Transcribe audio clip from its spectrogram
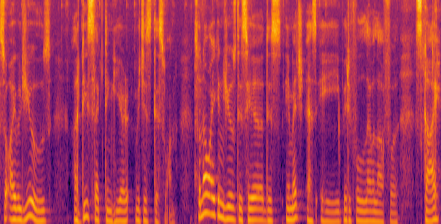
So i will use a deselecting here which is this one so now I can use this here this image as a beautiful level of uh, sky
